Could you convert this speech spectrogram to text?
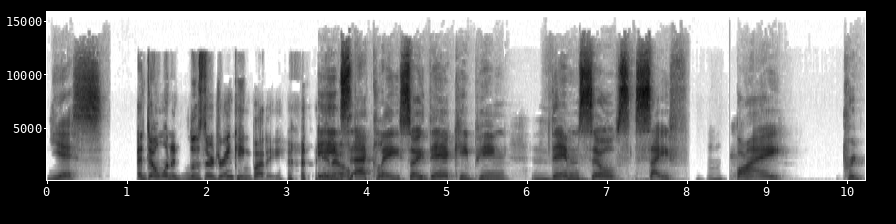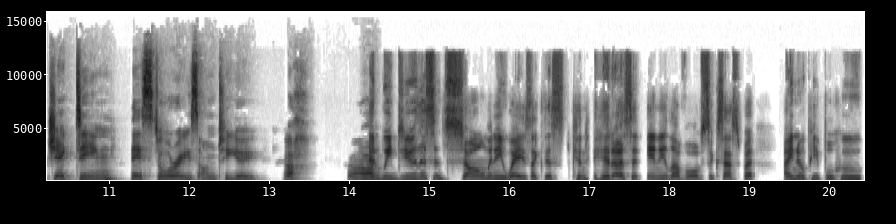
Yes. And don't want to lose their drinking buddy. exactly. Know? So they're keeping themselves safe mm-hmm. by projecting their stories onto you Oh. And we do this in so many ways. Like this can hit us at any level of success, but I know people who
